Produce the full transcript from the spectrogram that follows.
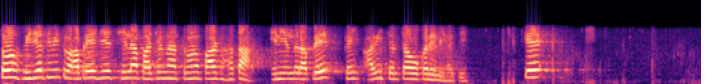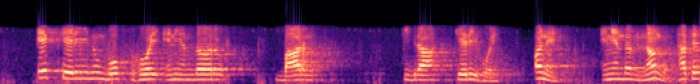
તો, વિદ્યાર્થી મિત્રો, આપણે જે છેલ્લા પાછળના ત્રણ પાર્ટ હતા, એની અંદર આપણે કંઈક આવી ચર્ચાઓ કરેલી હતી. કે એક કેરીનું બોક્સ હોય, એની અંદર બાર કિગ્રા કેરી હોય. અને એની અંદર નંગ, સાથે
